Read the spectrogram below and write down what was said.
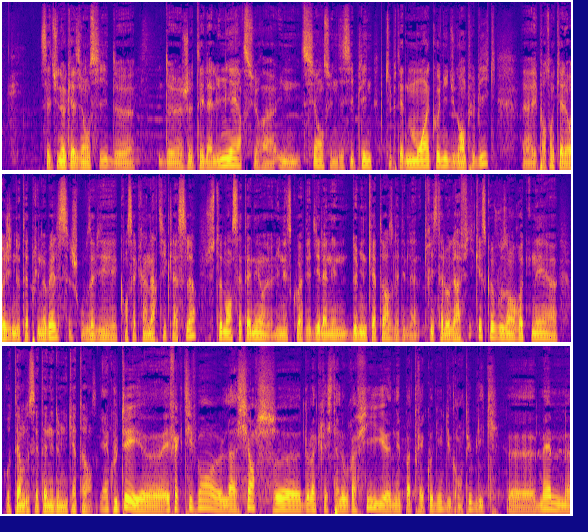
C'est une occasion aussi de de jeter la lumière sur euh, une science, une discipline qui est peut-être moins connue du grand public, euh, et pourtant qui est à l'origine de tas de prix Nobel. Je crois que vous aviez consacré un article à cela. Justement, cette année, l'UNESCO a dédié l'année 2014, l'année de la cristallographie. Qu'est-ce que vous en retenez euh, au terme de cette année 2014 Bien, Écoutez, effectivement, la science de la cristallographie n'est pas très connue du grand public. même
